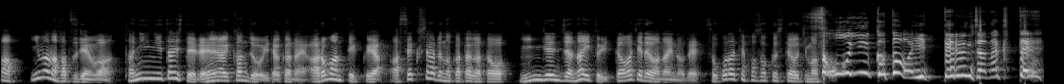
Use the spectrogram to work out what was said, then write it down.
あ、今の発言は他人に対して恋愛感情を抱かないアロマンティックやアセクシャルの方々を人間じゃないと言ったわけではないので、そこだけ補足しておきます。当にそういうことを言ってるんじゃなくて、え？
